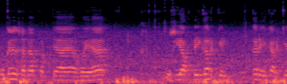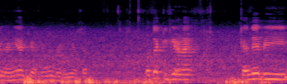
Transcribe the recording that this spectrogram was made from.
ਉਹ ਕਹਿੰਦੇ ਸਾਡਾ ਪਰਤਿਆ ਆਇਆ ਹੋਇਆ, ਤੁਸੀਂ ਆਪੇ ਹੀ ਕਰਕੇ, ਘਰੇ ਕਰਕੇ ਲੈਣੀ ਆ ਚਟਨੀ ਬਣਨੀ ਆ ਸਰ ਪਤਾ ਕੀ ਲੈਣਾ ਕਹਿੰਦੇ ਵੀ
